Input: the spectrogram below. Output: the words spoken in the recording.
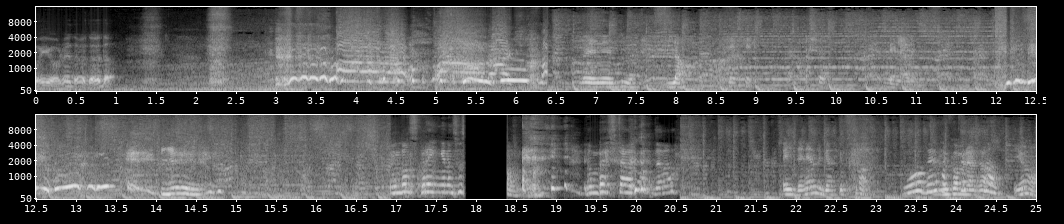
my god, no, no, no. Yeah. Men de spränger den så De bästa raderna. Ey, den är ändå ganska snabb. Ja, det är Nu kommer den rast. Ja.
